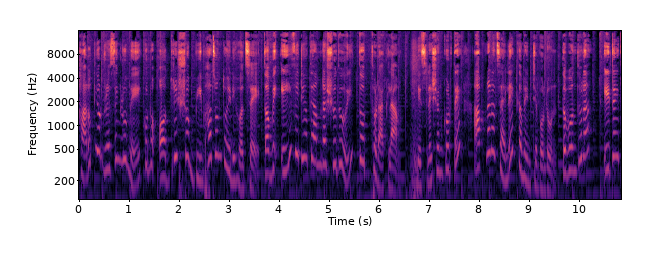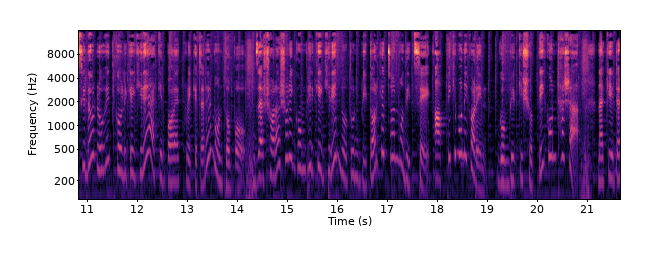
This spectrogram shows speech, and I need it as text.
ভারতীয় ড্রেসিং রুমে কোনো অদৃশ্য বিভাজন তৈরি হয়েছে? তবে এই ভিডিওতে আমরা শুধুই তথ্য রাখলাম। বিশ্লেষণ করতে আপনারা চাইলে কমেন্টে বলুন। তো বন্ধুরা এটাই ছিল রোহিত কোহলিকে ঘিরে একের পর এক ক্রিকেটারের মন্তব্য, যা সরাসরি গম্ভীরকে ঘিরে নতুন বিতর্কের জন্ম দিচ্ছে। আপনি কি মনে করেন, গম্ভীর কি সত্যিই কোণঠাসা? নাকি এটা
